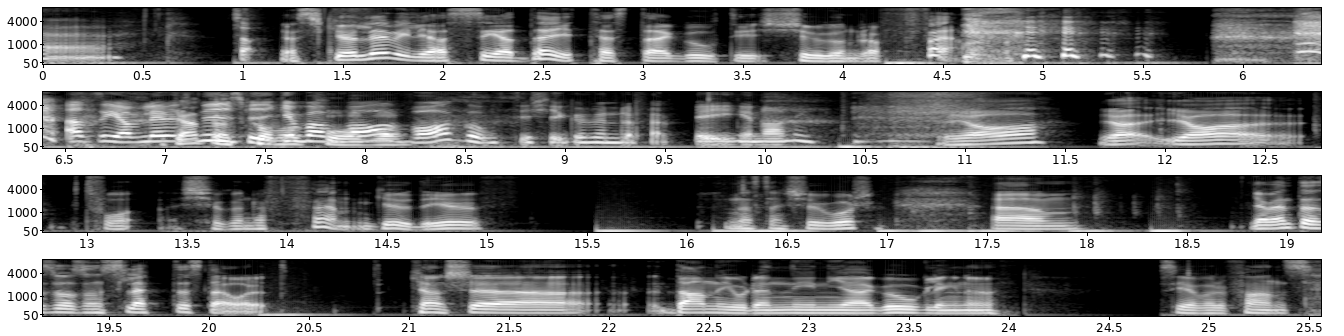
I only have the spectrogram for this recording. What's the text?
Eh, så. Jag skulle vilja se dig testa Goti 2005. alltså jag blev jag nyfiken, bara, vad var Goti 2005? Jag har ingen aning. Ja, Ja, ja två, 2005, gud det är ju nästan 20 år sedan. Um, jag vet inte ens vad som släpptes det året. Kanske Danny gjorde en ninja-googling nu. Se vad det fanns.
